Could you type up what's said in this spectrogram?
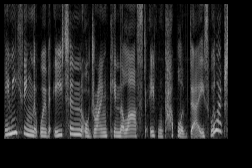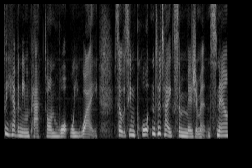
anything that we've eaten or drank in the last even couple of days will actually have an impact on what we weigh. So it's important to take some measurements. Now,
